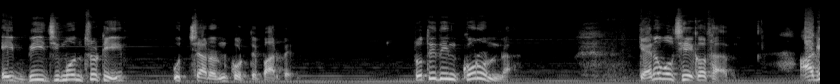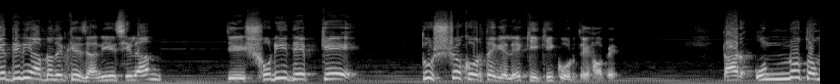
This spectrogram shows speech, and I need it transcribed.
এই বীজ মন্ত্রটি উচ্চারণ করতে পারবেন। প্রতিদিন করুন না। কেন বলছি কথা? আগের দিনই আপনাদেরকে জানিয়েছিলাম যে শনিদেবকে তুষ্ট করতে গেলে কি কি করতে হবে। তার অন্যতম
